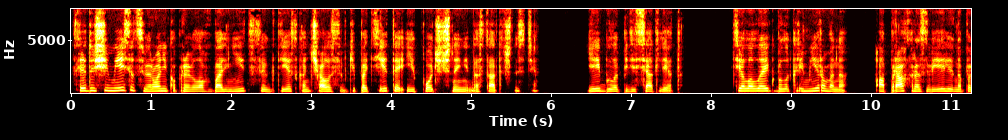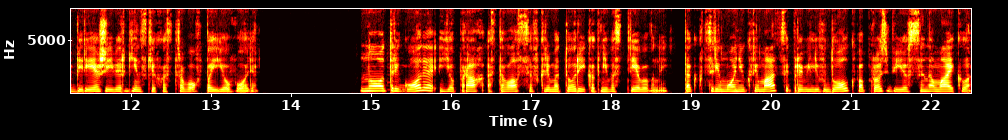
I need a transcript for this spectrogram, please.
В следующий месяц Вероника провела в больнице, где скончалась от гепатита и почечной недостаточности. Ей было 50 лет. Тело Лейк было кремировано, а прах развеяли на побережье Виргинских островов по ее воле. Но три года ее прах оставался в крематории как невостребованный, так как церемонию кремации провели в долг по просьбе ее сына Майкла.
